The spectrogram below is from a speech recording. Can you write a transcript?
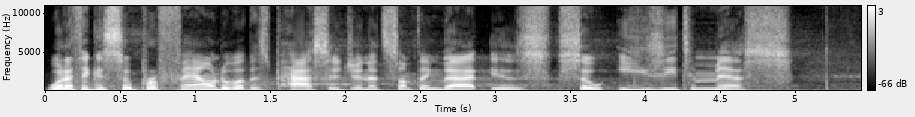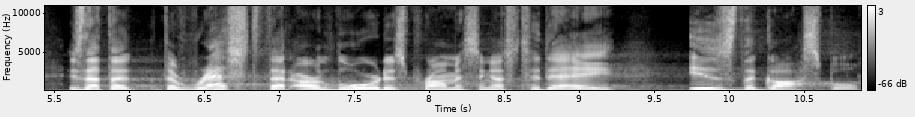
What I think is so profound about this passage, and it's something that is so easy to miss, is that the, the rest that our Lord is promising us today is the gospel.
